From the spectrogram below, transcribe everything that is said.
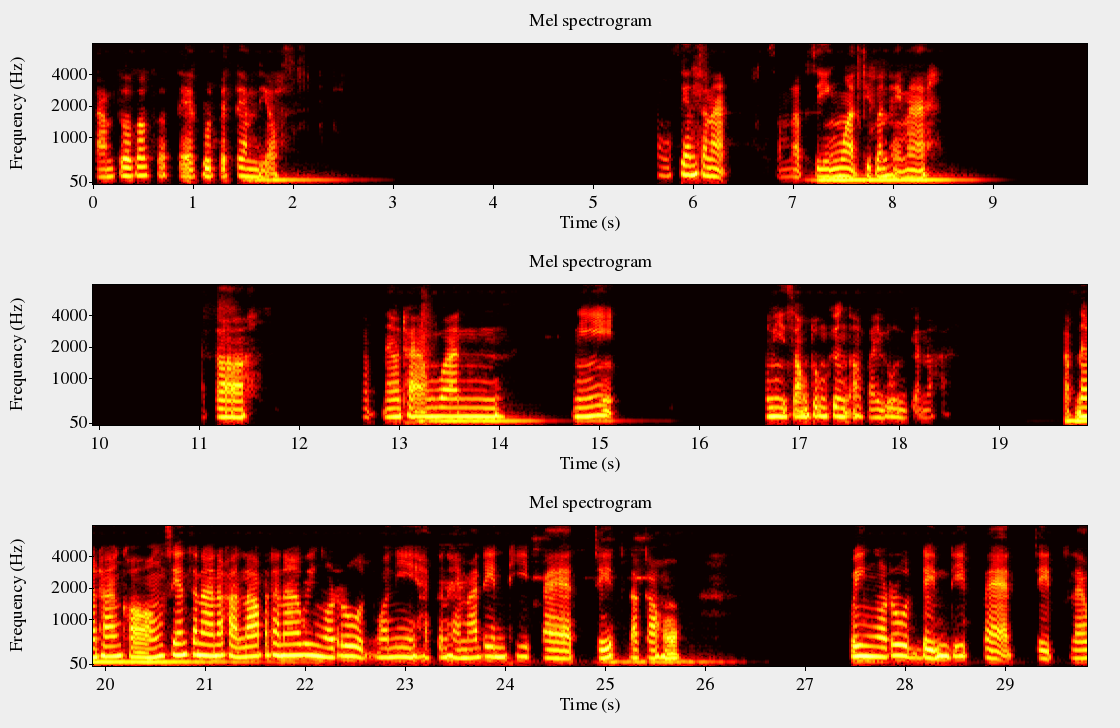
สามตัวก็เกือบแตกรุดไปแต้มเดียวของเซียนชนะสำหรับสีงวดที่เพิ่นให้มา ต่อกับแนวทางวันนี้ วันนี้สองทุ่มครึ่งเอาไปรุ่นกันเนาะคะกับแนวทางของเซียนชนะนะคะลาวพัฒนาวิ่งรูด วันนี้ให้เพิ่นให้มาเด่นที่แปดเจ็ดแล้วก็หกวิ่งรูดเด่นที่แปดเจ็ดแล้ว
